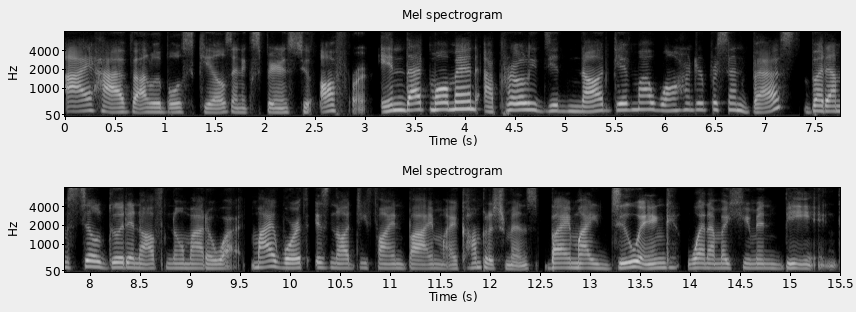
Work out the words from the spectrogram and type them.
I have valuable skills and experience to offer. In that moment, I probably did not give my 100% best, but I'm still good enough no matter what. My worth is not defined by my accomplishments, by my doing when I'm a human being.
